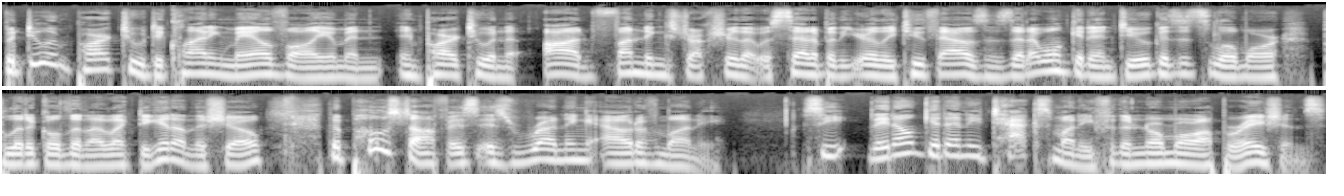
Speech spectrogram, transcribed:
But due in part to a declining mail volume and in part to an odd funding structure that was set up in the early 2000s that I won't get into because it's a little more political than I like to get on the show, the post office is running out of money. See, they don't get any tax money for their normal operations.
